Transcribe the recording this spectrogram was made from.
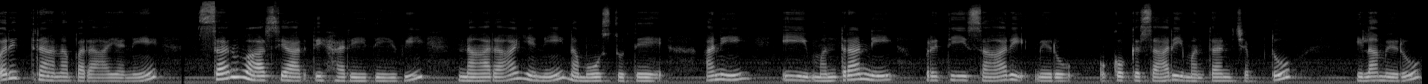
పరిత్రాణపరాయణే సర్వాస్యార్థి హరిదేవి నారాయణి నమోస్తుతే అని ఈ మంత్రాన్ని ప్రతిసారి మీరు ఒక్కొక్కసారి ఈ మంత్రాన్ని చెప్తూ ఇలా మీరు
